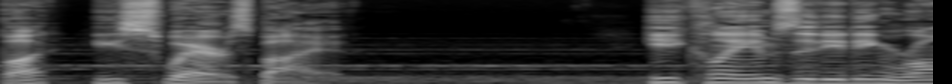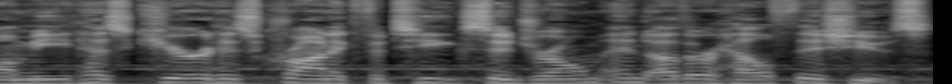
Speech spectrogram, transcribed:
but he swears by it. He claims that eating raw meat has cured his chronic fatigue syndrome and other health issues.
